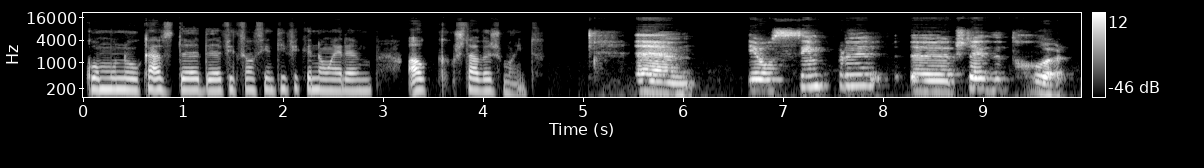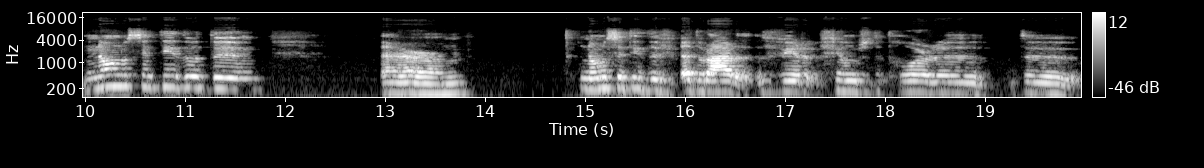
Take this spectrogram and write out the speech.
como no caso da, da ficção científica, não era algo que gostavas muito? Um, eu sempre uh, gostei de terror, não no sentido de. Um, não no sentido de adorar ver filmes de terror uh, de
